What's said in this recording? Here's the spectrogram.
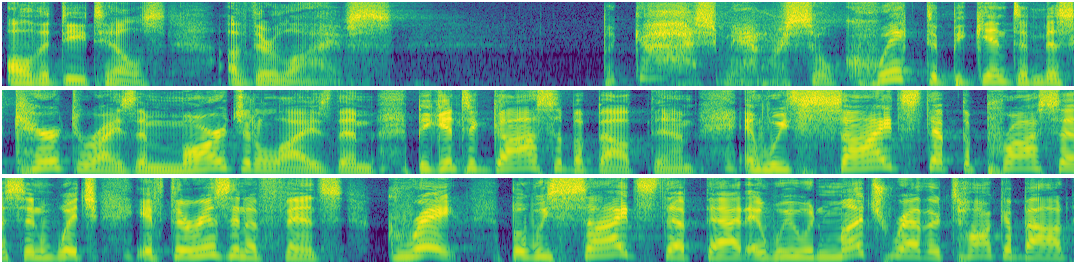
all the details of their lives. But gosh, man, we're so quick to begin to mischaracterize them, marginalize them, begin to gossip about them. And we sidestep the process in which, if there is an offense, great. But we sidestep that and we would much rather talk about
